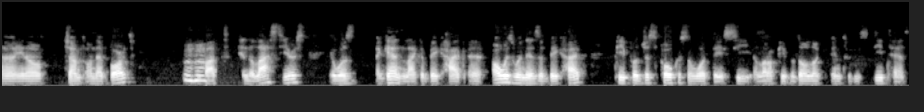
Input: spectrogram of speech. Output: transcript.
uh, you know, jumped on that board. Mm-hmm. But in the last years, it was again like a big hype. And always when there's a big hype, people just focus on what they see. A lot of people don't look into these details.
